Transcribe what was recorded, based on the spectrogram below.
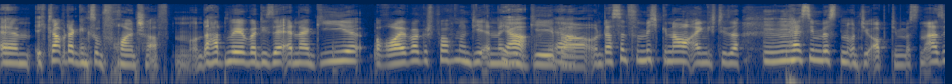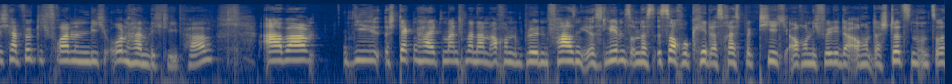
ähm, ich glaube, da ging es um Freundschaften. Und da hatten wir über diese Energieräuber gesprochen und die Energiegeber. Ja, ja. Und das sind für mich genau eigentlich diese mhm. Pessimisten und die Optimisten. Also ich habe wirklich Freundinnen, die ich unheimlich lieb habe. Aber die stecken halt manchmal dann auch in blöden Phasen ihres Lebens und das ist auch okay, das respektiere ich auch und ich will die da auch unterstützen und so.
